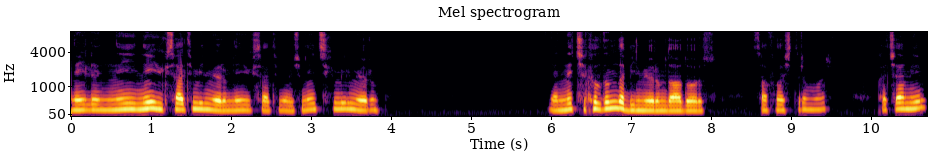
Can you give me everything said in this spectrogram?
Neyle neyi, neyi yükseltim bilmiyorum. Neyi yükseltim demişim. Neyi çıkın bilmiyorum. Yani ne çıkıldığını da bilmiyorum daha doğrusu. Saflaştırım var. Kaçar mıyım?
